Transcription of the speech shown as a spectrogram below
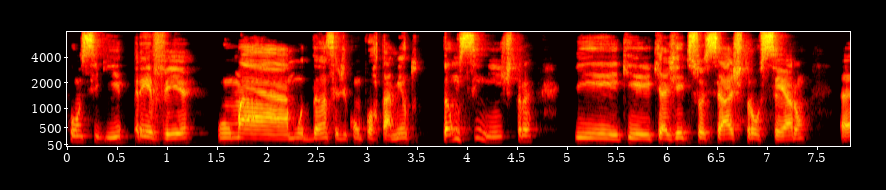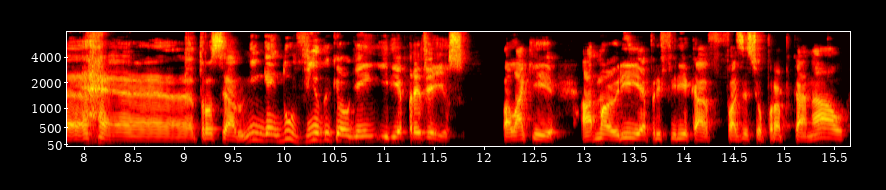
conseguir prever uma mudança de comportamento tão sinistra que, que, que as redes sociais trouxeram. É, trouxeram. Ninguém duvida que alguém iria prever isso. Falar que a maioria ia preferir fazer seu próprio canal,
